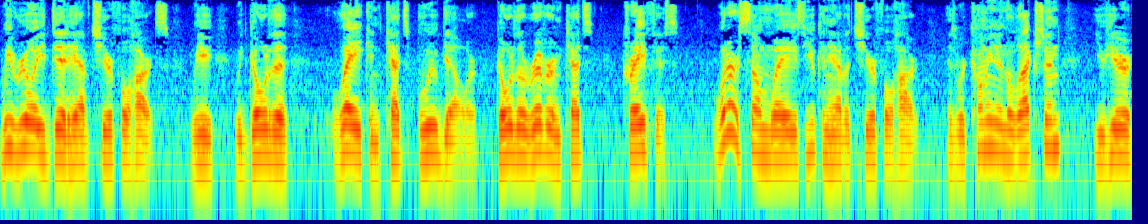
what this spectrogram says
we really did have cheerful hearts. We would go to the lake and catch bluegill or go to the river and catch crayfish. What are some ways you can have a cheerful heart? As we're coming in the election, you hear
